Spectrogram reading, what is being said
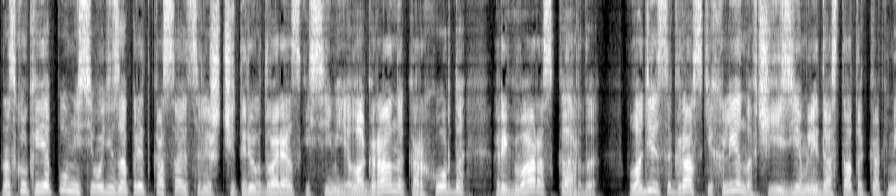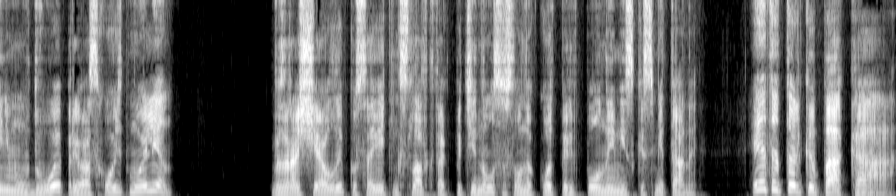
Насколько я помню, сегодня запрет касается лишь четырех дворянских семей – Лаграна, Кархорда, Ригвара, Скарда – Владельцы графских ленов, чьи земли и достаток как минимум вдвое превосходит мой лен. Возвращая улыбку, советник сладко так потянулся, словно кот перед полной миской сметаны. «Это только пока.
